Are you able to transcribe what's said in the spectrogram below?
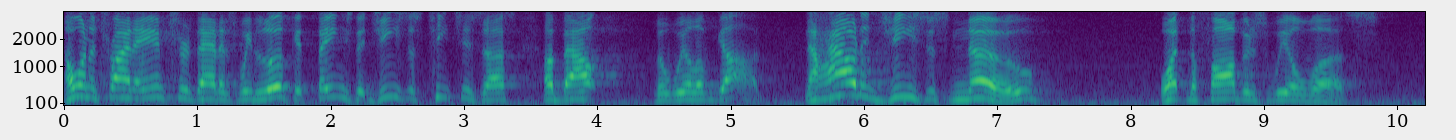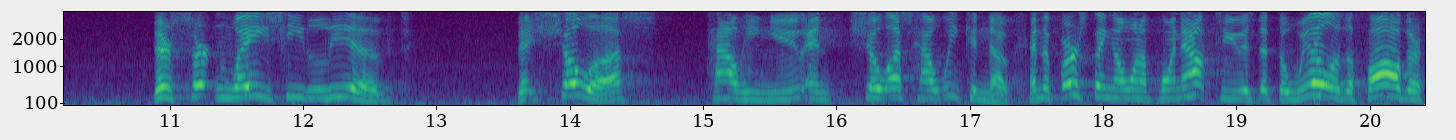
I want to try to answer that as we look at things that Jesus teaches us about the will of God. Now, how did Jesus know what the Father's will was? There's certain ways he lived that show us how he knew and show us how we can know. And the first thing I want to point out to you is that the will of the Father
